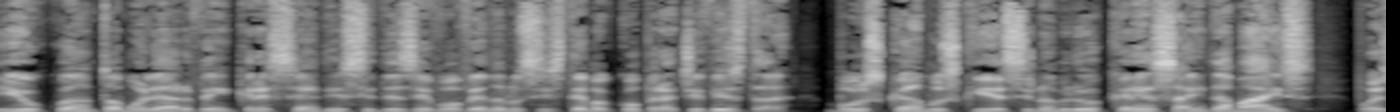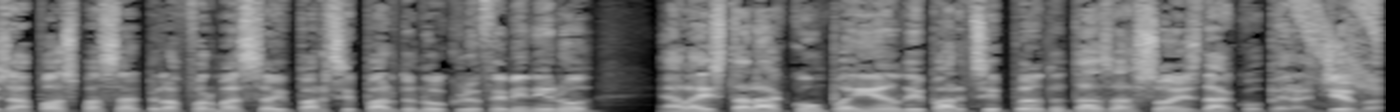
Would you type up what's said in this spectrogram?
e o quanto a mulher vem crescendo e se desenvolvendo no sistema cooperativista. Buscamos que esse número cresça ainda mais, pois após passar pela formação e participar do núcleo feminino, ela estará acompanhando e participando das ações da cooperativa.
